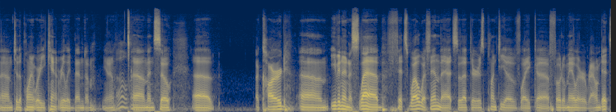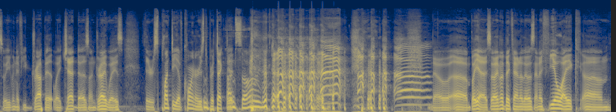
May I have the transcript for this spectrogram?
um, to the point where you can't really bend them. You know, Oh, okay. um, and so. Uh, a card, um, even in a slab, fits well within that, so that there's plenty of like uh, photo mailer around it. So even if you drop it like Chad does on driveways, there's plenty of corners to protect it. I'm sorry. No, um, but yeah, so I'm a big fan of those, and I feel like um,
